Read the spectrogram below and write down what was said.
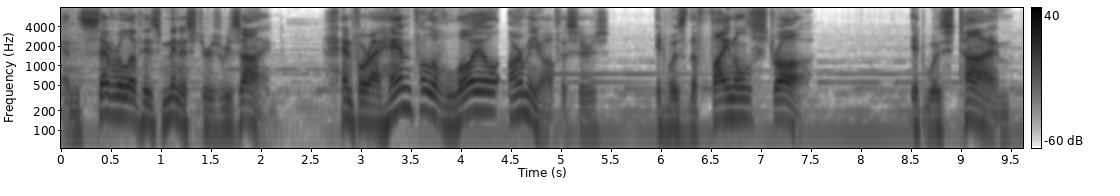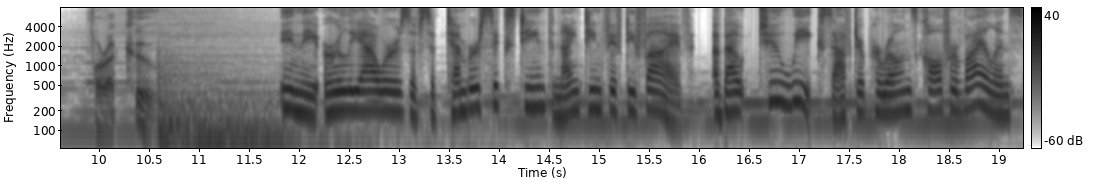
and several of his ministers resigned. And for a handful of loyal army officers, it was the final straw. It was time for a coup. In the early hours of September 16, 1955, about two weeks after Perón's call for violence,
